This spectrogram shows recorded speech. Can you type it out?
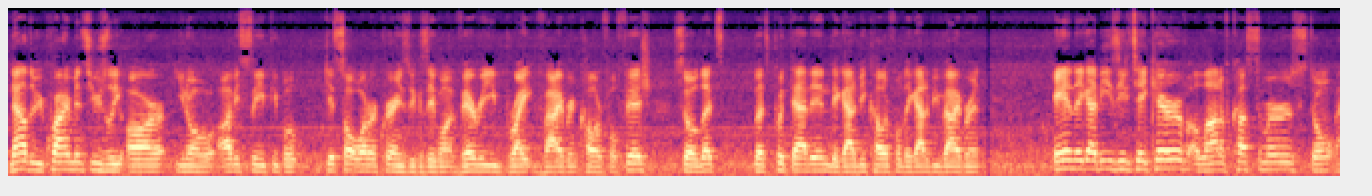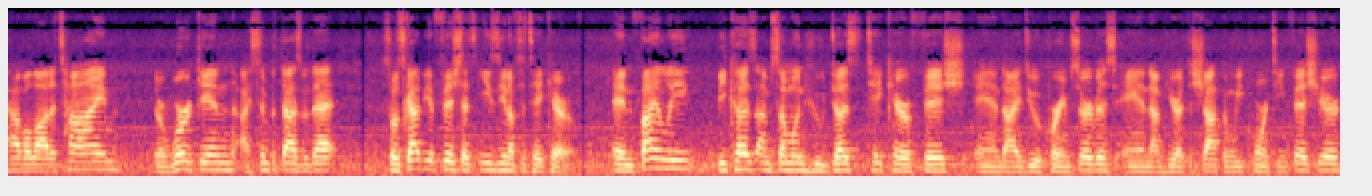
Now the requirements usually are, you know, obviously people get saltwater aquariums because they want very bright, vibrant, colorful fish. So let's let's put that in. They got to be colorful, they got to be vibrant, and they got to be easy to take care of. A lot of customers don't have a lot of time. They're working. I sympathize with that. So it's got to be a fish that's easy enough to take care of. And finally, because I'm someone who does take care of fish and I do aquarium service and I'm here at the shop and we quarantine fish here,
